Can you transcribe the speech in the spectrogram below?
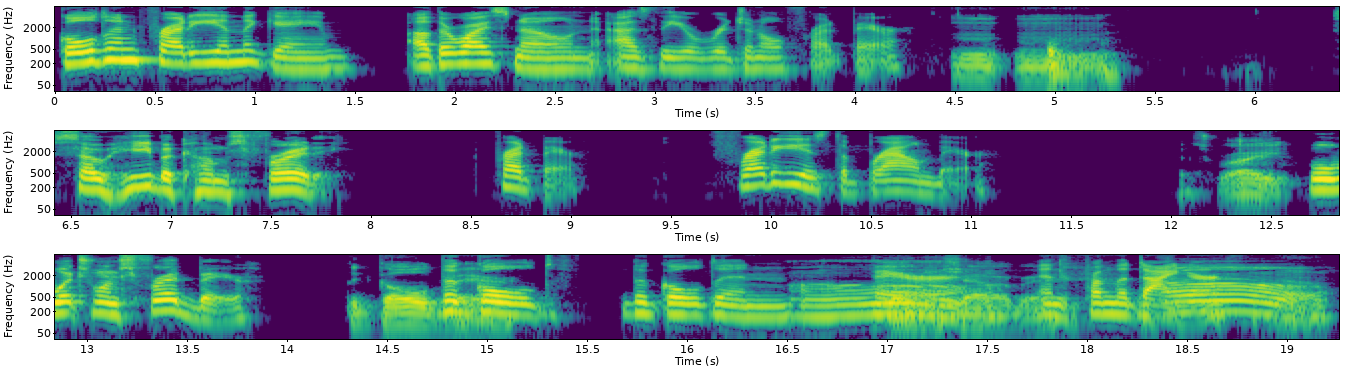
Golden Freddy in the game, otherwise known as the original Fredbear. Mm-mm. So he becomes Freddy. Fredbear. Freddy is the brown bear. That's right. Well, which one's Fredbear? The gold. The bear. gold the golden Oh. bear. Shower bear. And from the diner. Oh,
